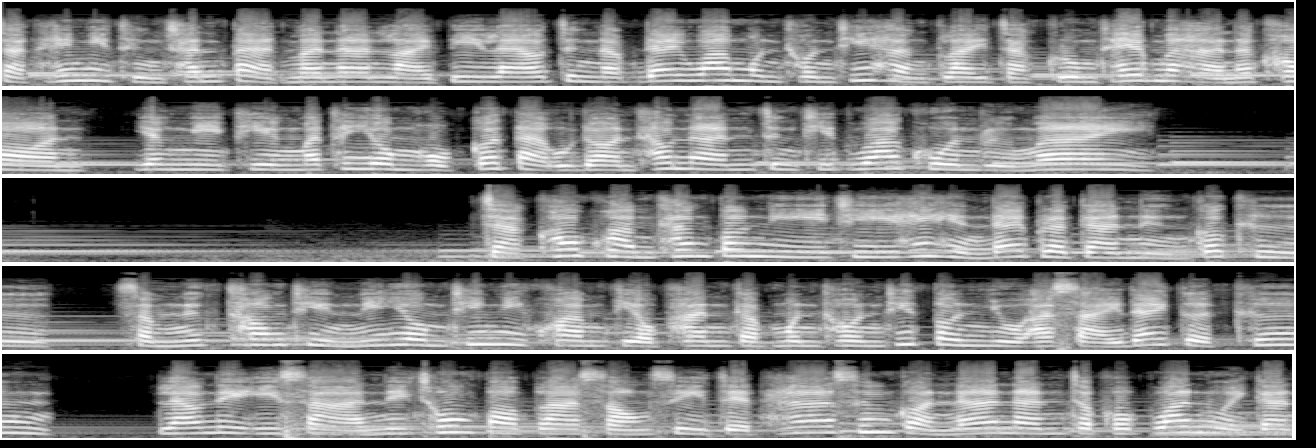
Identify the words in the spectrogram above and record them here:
จัดให้มีถึงชั้น 8 มานานหลายปีแล้วจึงนับได้ว่ามณฑลที่ห่างไกลจากกรุงเทพมหานคร ยังมีเพียงมัธยม 6 ก็แต่อุดรเท่านั้น จึงคิดว่าควรหรือไม่ จากข้อความข้างต้นนี้ชี้ให้เห็นได้ประการหนึ่งก็คือ สำนึกท้องถิ่นนิยมที่มีความเกี่ยวพันกับมณฑลที่ตนอยู่อาศัยได้เกิดขึ้น แล้วในอีสานในช่วงปปลา 2475 ซึ่งก่อนหน้านั้นจะพบว่าหน่วยการ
